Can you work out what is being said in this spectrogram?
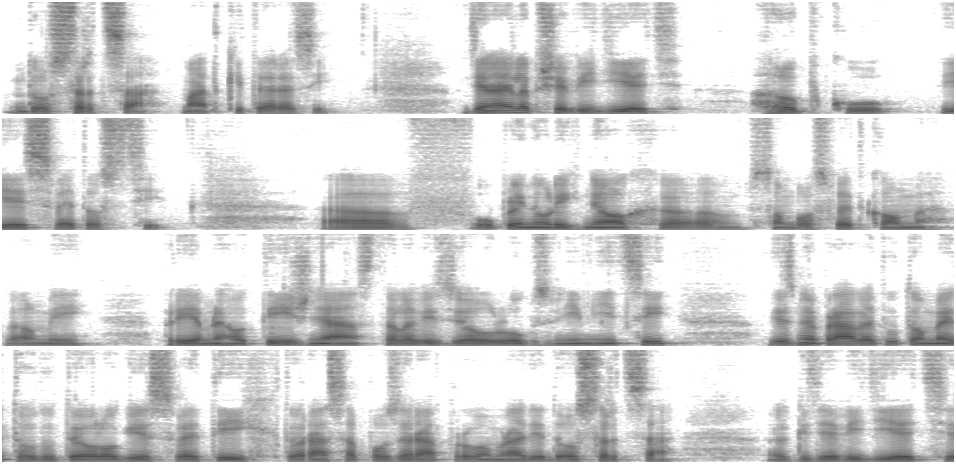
do srdca Matky Terezy, kde najlepšie vidieť hĺbku jej svetosti. E, v uplynulých dňoch e, som bol svetkom veľmi príjemného týždňa s televíziou Lux v Nimnici, kde sme práve túto metódu teológie svetých, ktorá sa pozerá v prvom rade do srdca, kde vidieť e,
